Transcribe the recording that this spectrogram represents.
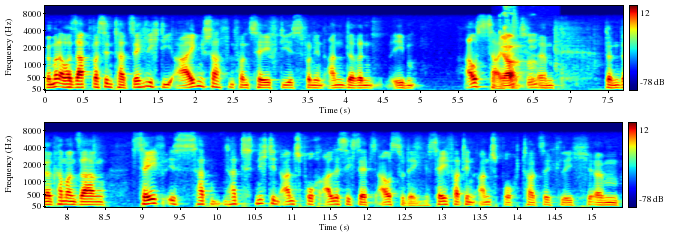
wenn man aber sagt, was sind tatsächlich die Eigenschaften von Safe, die es von den anderen eben auszeichnet, ja. mhm. ähm, dann, dann kann man sagen, Safe ist, hat, hat nicht den Anspruch, alles sich selbst auszudenken. Safe hat den Anspruch, tatsächlich ähm,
